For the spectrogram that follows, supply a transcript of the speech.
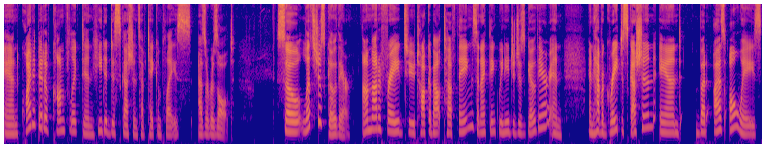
And quite a bit of conflict and heated discussions have taken place as a result. So let's just go there. I'm not afraid to talk about tough things, and I think we need to just go there and and have a great discussion. And but as always,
